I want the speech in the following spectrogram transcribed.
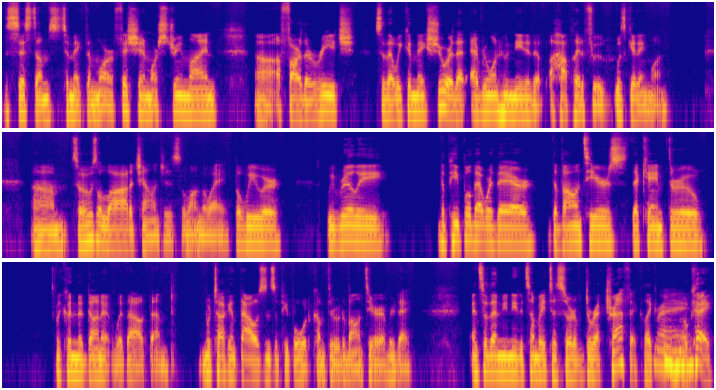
the systems to make them more efficient, more streamlined, uh, a farther reach, so that we could make sure that everyone who needed a, a hot plate of food was getting one. Um, so it was a lot of challenges along the way, but we were, we really, the people that were there, the volunteers that came through, we couldn't have done it without them. We're talking thousands of people would come through to volunteer every day. And so then you needed somebody to sort of direct traffic. Like, Right. okay,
